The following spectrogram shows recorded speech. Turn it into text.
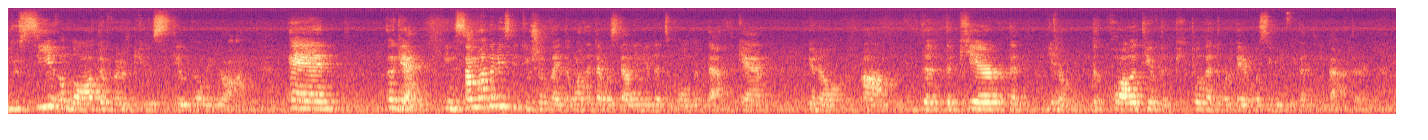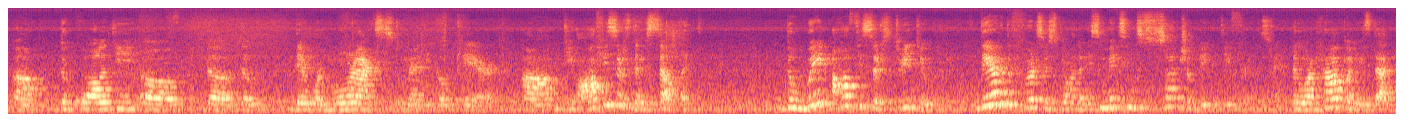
you see a lot of abuse still going on. And again, in some other institutions like the one that I was telling you that's called the death camp, you know, um, the, the care that, you know, the quality of the people that were there was significantly better. Um, the quality of the, the, there were more access to medical care. Um, the officers themselves, like, the way officers treat you, they are the first responder. It's making such a big difference. And what happened is that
